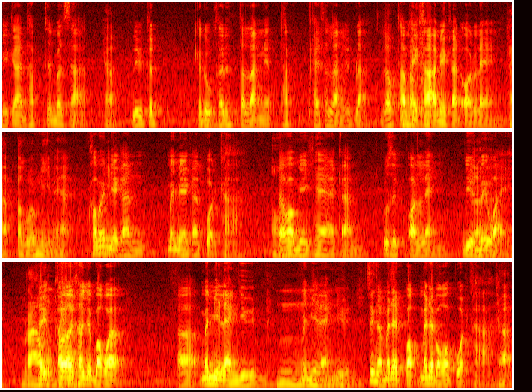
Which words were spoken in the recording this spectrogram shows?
มีการทับเส้นประสาทครับหรือกระกระดูกสันหลังเนี่ยทับไขสันหลังหรือเปล่าแล้วทำให้ขามีอาการอ่อนแรงครับปรากฏว่ามีไหมฮะเขาไม่มีอาการไม่มีอาการปวดขาอ๋อแต่ว่ามีแค่อาการรู้สึกอ่อนแรงยืนไม่ไหวร้าวเขาลงไปเขาเขาจะบอกว่าเอ่อ ไม่มีแรงยืนอืมไม่มีแรงยืน ซึ่งแต่ไม่ได้บอกไม่ได้บอกว่าปวดขาครับ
